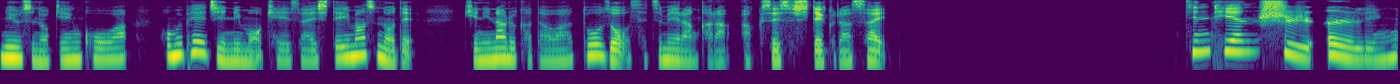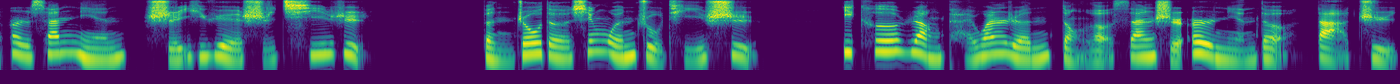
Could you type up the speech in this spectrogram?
ニュースの原稿はホームページにも掲載していますので、気になる方はどうぞ説明欄からアクセスしてください。今天是二零二三年十一月十七日，本周的新闻主题是一颗让台湾人等了三十二年的大巨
